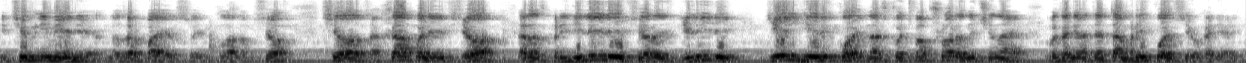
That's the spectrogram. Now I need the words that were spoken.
И тем не менее Назарбаев своим кланом все, все захапали, все распределили, все разделили деньги рекой. Наш хоть в офшоры начиная выгонять, а там рекой все выгоняли.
